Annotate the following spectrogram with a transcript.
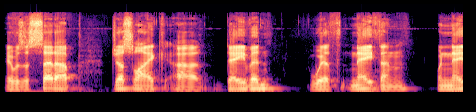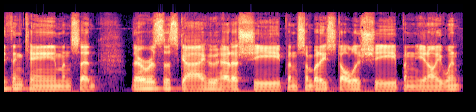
It was a setup just like uh, David with Nathan. When Nathan came and said, there was this guy who had a sheep and somebody stole his sheep, and you know he went,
